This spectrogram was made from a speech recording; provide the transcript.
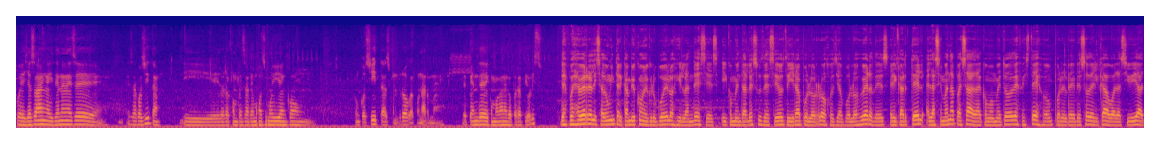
Pues ya saben, ahí tienen ese, esa cosita y lo recompensaremos muy bien con, con cositas, con droga, con arma. Depende de cómo hagan el operativo, listo. Después de haber realizado un intercambio con el grupo de los irlandeses y comentarles sus deseos de ir a por los rojos y a por los verdes, el cartel la semana pasada como método de festejo por el regreso del cabo a la ciudad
